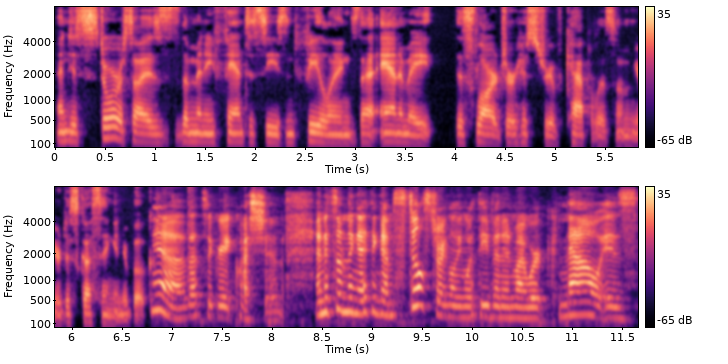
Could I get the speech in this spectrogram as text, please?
and historicize the many fantasies and feelings that animate this larger history of capitalism you're discussing in your book. Yeah, that's a great question. And it's something I think I'm still struggling with even in my work now is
